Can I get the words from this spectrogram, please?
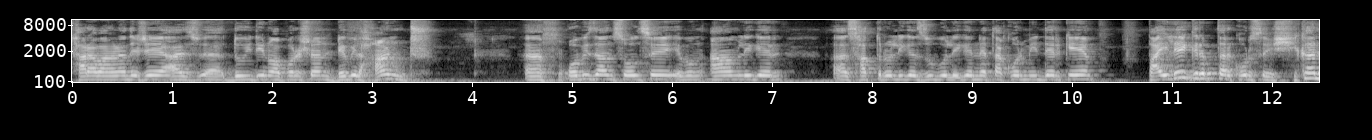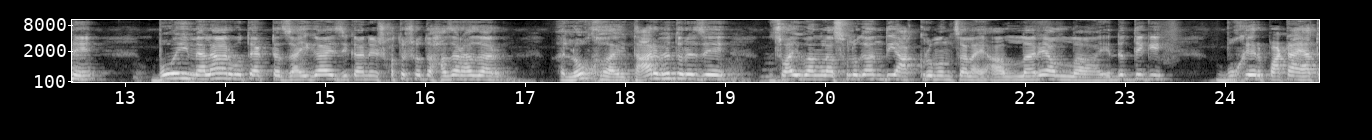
সারা বাংলাদেশে আজ দুই দিন অপারেশন ডেভিল হান্ট অভিযান চলছে এবং আওয়ামী লীগের ছাত্রলীগের, যুবলীগের নেতাকর্মীদেরকে পাইলেই গ্রেপ্তার করছে। সেখানে বই মেলার মতো একটা জায়গায় যেখানে শত শত হাজার হাজার লোক হয়, তার ভেতরে যে জয় বাংলা স্লোগান দিয়ে আক্রমণ চালায়, আল্লাহ রে আল্লাহ, এদের থেকে বুকের পাটা এত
